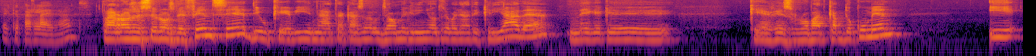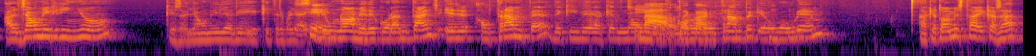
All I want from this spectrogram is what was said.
Del que parlaves abans. La Rosa Serós defensa, diu que havia anat a casa del Jaume Grinyó a treballar de criada, nega que, que hagués robat cap document, i el Jaume Grinyó, que és allà on ella deia que treballava, Sí. era un home de 40 anys, era el Trampa, d'aquí ve aquest nom Sí. de la Val, corda d'acord. del Trampa, que ho veurem, aquest home estava casat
